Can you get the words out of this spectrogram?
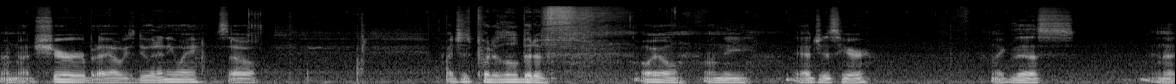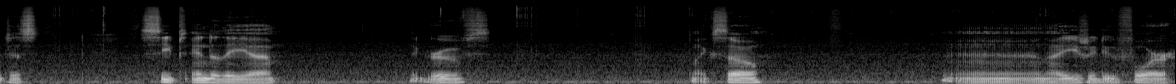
I'm not sure but I always do it anyway so I just put a little bit of oil on the edges here like this and that just seeps into the uh, the grooves. Like so. And I usually do four.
